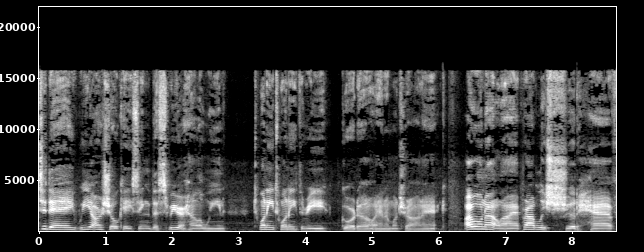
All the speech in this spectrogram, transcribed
Today we are showcasing the Spirit Halloween 2023 Gourdo animatronic. I will not lie, I probably should have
